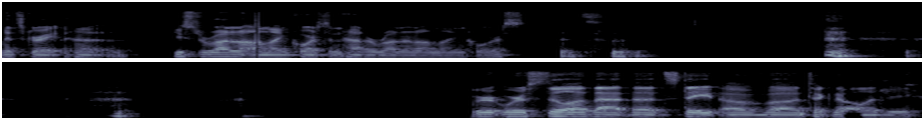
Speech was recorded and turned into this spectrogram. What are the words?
it's great. Huh? Used to run an online course on how to run an online course. we're we're still at that that state of uh, technology.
